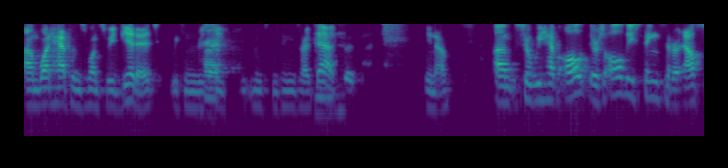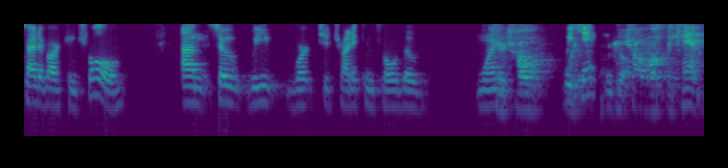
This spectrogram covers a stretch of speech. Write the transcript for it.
um, what happens once we get it. We can receive right. treatments and things like that. Mm-hmm. But, you know, um, so we have all, there's all these things that are outside of our control. Um, so we work to try to control the one control, or we, we can't control. control. what we can,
